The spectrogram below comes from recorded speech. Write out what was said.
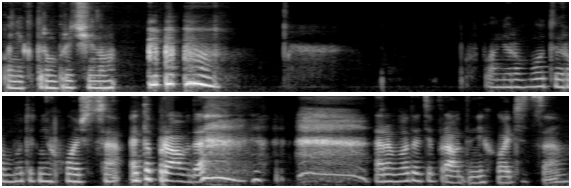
По некоторым причинам. В плане работы работать не хочется. Это правда. Работать и правда не хочется.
